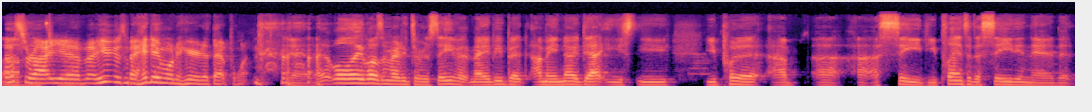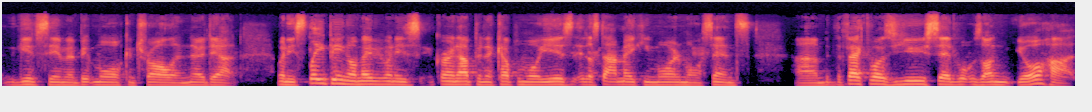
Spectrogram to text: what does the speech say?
that's um, right. Yeah, but he was he didn't want to hear it at that point. yeah, well, he wasn't ready to receive it, maybe. But I mean, no doubt you you you put a, a, a, a seed, you planted a seed in there that gives him a bit more control, and no doubt when he's sleeping or maybe when he's grown up in a couple more years, it'll start making more and more sense. Um, but the fact was, you said what was on your heart,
